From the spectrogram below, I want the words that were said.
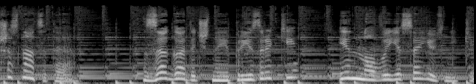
16. Загадочные призраки и новые союзники.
